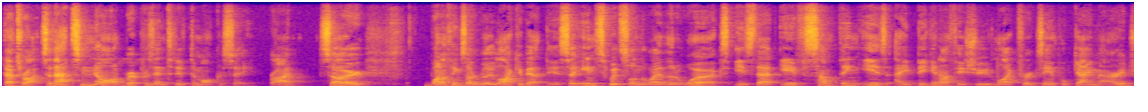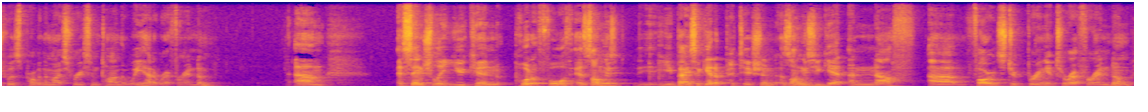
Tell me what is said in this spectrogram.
that's right. So that's not representative democracy, right? So one of the things I really like about this, so in Switzerland, the way that it works is that if something is a big enough issue, like for example, gay marriage was probably the most recent time that we had a referendum. Um, essentially, you can put it forth as long as you basically get a petition, as long as you get enough uh, votes to bring it to referendum.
